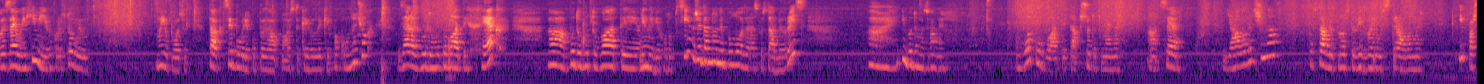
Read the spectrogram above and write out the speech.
без зайвої хімії використовую мию посуд. Так, цибулі купила ось такий великий пакуночок. Зараз буду готувати хек. А, Буду готувати ліниві голубці, вже давно не було. Зараз поставлю рис. І будемо з вами готувати. Так, що тут в мене? А, це яловичина. Поставлю просто відварю з травами. І фарш,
